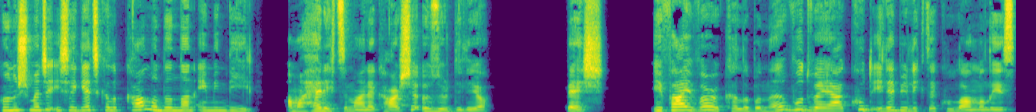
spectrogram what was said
konuşmacı işe geç kalıp kalmadığından emin değil ama her ihtimale karşı özür diliyor. 5. If I were kalıbını would veya could ile birlikte kullanmalıyız.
